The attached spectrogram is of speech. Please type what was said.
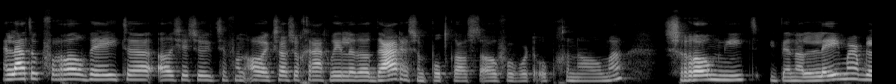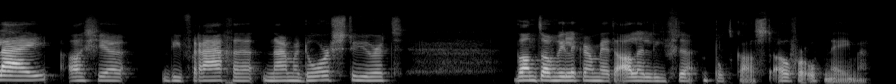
En laat ook vooral weten als je zoiets van... oh, ik zou zo graag willen dat daar eens een podcast over wordt opgenomen. Schroom niet. Ik ben alleen maar blij als je die vragen naar me doorstuurt. Want dan wil ik er met alle liefde een podcast over opnemen.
